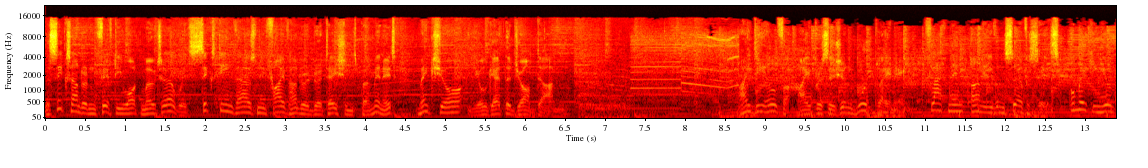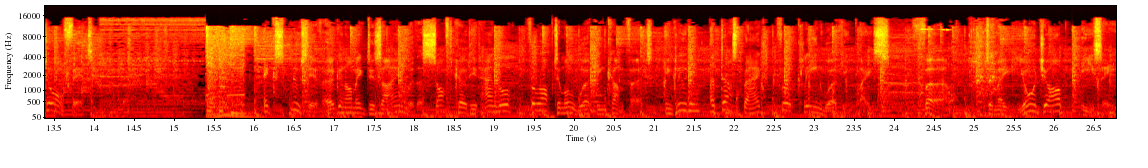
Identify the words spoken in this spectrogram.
The 650 watt motor with 16,500 rotations per minute makes sure you'll get the job done. Ideal for high precision wood planing, flattening uneven surfaces, or making your door fit. Exclusive ergonomic design with a soft-coated handle for optimal working comfort, including a dust bag for a clean working place. Ferm, to make your job easy.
